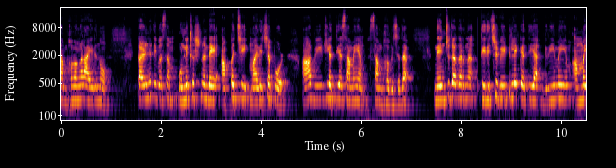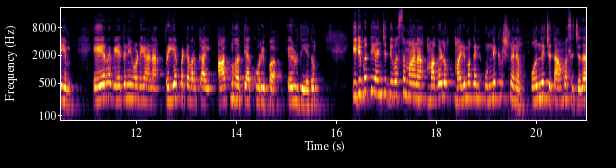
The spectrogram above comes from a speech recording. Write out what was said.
സംഭവങ്ങളായിരുന്നു. കഴിഞ്ഞ ദിവസം ഉണ്ണികൃഷ്ണന്റെ അപ്പച്ചി മരിച്ചപ്പോൾ ആ വീട്ടിലെത്തിയ സമയം സംഭവിച്ചത്. നെഞ്ചു തകർന്ന് തിരിച്ചു വീട്ടിലേക്കെത്തിയ ഗ്രീമയും അമ്മയും ഏറെ വേദനയോടെയാണ് പ്രിയപ്പെട്ടവർക്കായി ആത്മഹത്യാക്കുറിപ്പ് എഴുതിയതും. ഇരുപത്തിയഞ്ച് ദിവസമാണ് മകളും മരുമകൻ ഉണ്ണികൃഷ്ണനും ഒന്നിച്ച് താമസിച്ചത്.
